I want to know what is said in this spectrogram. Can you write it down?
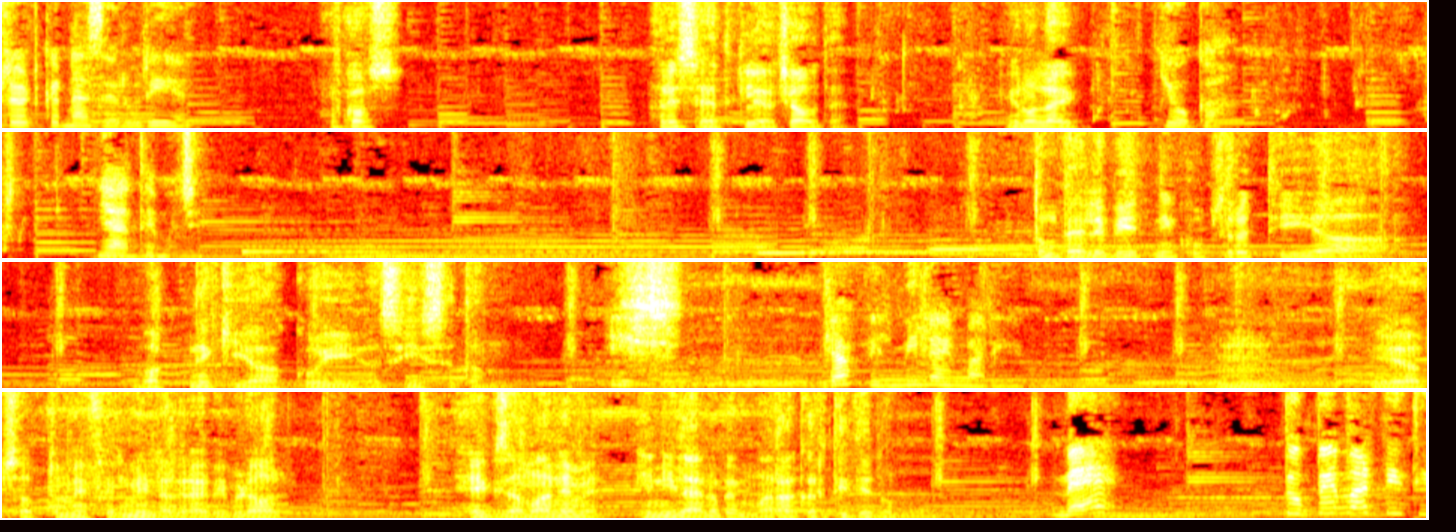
Flirt करना ज़रूरी है। ऑफ़ कोर्स अरे सेहत के लिए अच्छा होता है। You know like yoga. याद है मुझे। तुम पहले भी इतनी खूबसूरत थी या वक्त ने किया कोई हसी सितम? इश क्या फिल्मी लाइन मारी है? हम्म ये अब सब तुम्हें फिल्मी लग रहा है बेबी डॉल। एक जमाने में इन्हीं लाइनों पे मरा करती थी तुम। मैं? तुम पे मरती थी।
